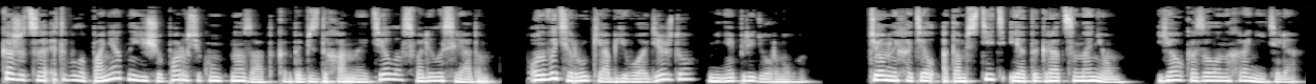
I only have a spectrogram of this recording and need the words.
Кажется, это было понятно еще пару секунд назад, когда бездыханное тело свалилось рядом. Он вытер руки об его одежду, меня передернуло. Темный хотел отомстить и отыграться на нем. Я указала на хранителя.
